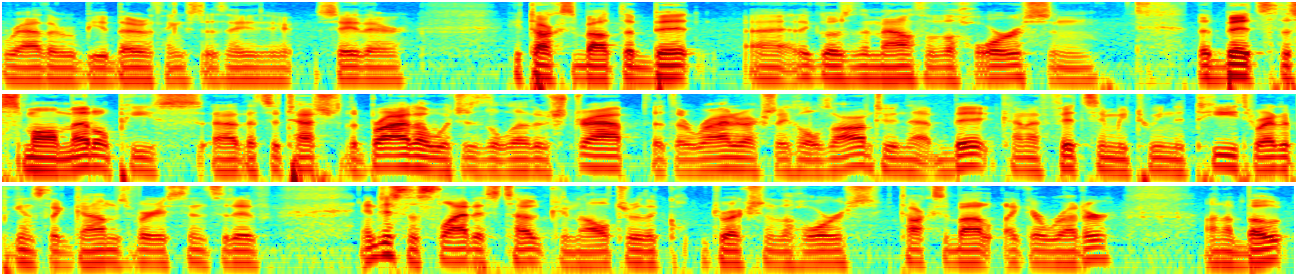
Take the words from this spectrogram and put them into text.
Rather, would be better things to say there. Say there. He talks about the bit uh, that goes in the mouth of the horse, and the bit's the small metal piece uh, that's attached to the bridle, which is the leather strap that the rider actually holds onto, and that bit kind of fits in between the teeth, right up against the gums, very sensitive, and just the slightest tug can alter the direction of the horse. He talks about like a rudder on a boat,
